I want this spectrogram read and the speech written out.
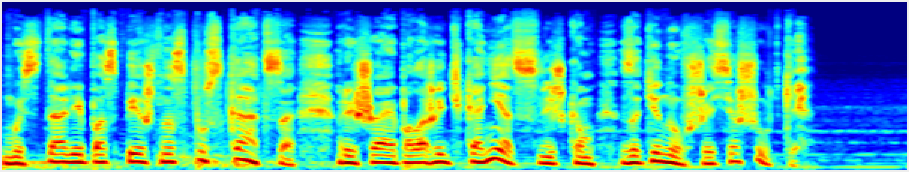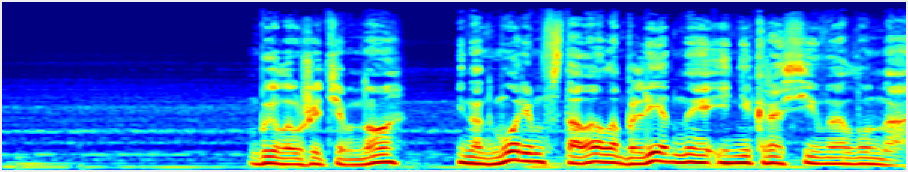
мы стали поспешно спускаться, решая положить конец слишком затянувшейся шутке. Было уже темно, и над морем вставала бледная и некрасивая луна.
